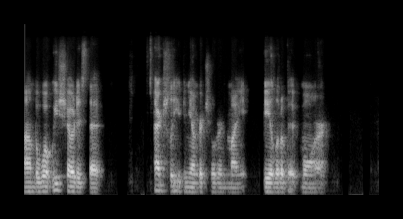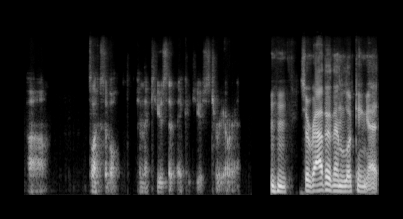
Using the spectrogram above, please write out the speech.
Um, but what we showed is that actually even younger children might be a little bit more um, flexible in the cues that they could use to reorient. Mm-hmm. So rather than looking at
